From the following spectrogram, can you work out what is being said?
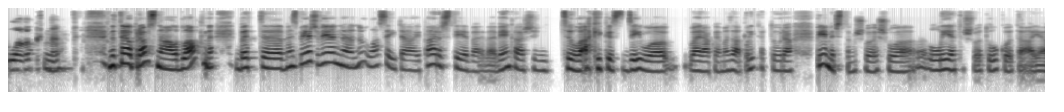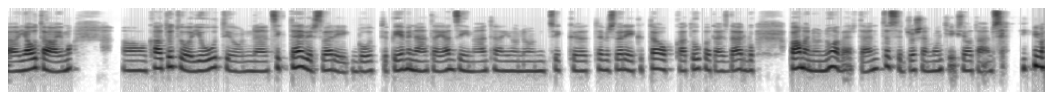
blakne. Nu, tev profesionāla blakne, bet mēs bieži vien, nu, lasītāji parastie vai, vai vienkārši cilvēki, kas dzīvo vairāk vai mazāk literatūrā, piemirstam šo, šo lietu, šo tulkotāju jautājumu. Kā tu to jūti un cik tev ir svarīgi būt pieminētai, atzīmētai un, un cik tev ir svarīgi, ka tavu kā tulkotājs darbu pamana un novērtē? Nu, tas ir droši vien muļķīgs jautājums, jo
